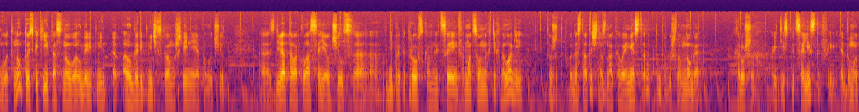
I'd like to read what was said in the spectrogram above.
Вот, ну, то есть какие-то основы алгоритми- э, алгоритмического мышления я получил. Э, С девятого класса я учился в Днепропетровском лицее информационных технологий, тоже такое достаточно знаковое место, оттуда вышло много хороших IT-специалистов, и, я думаю,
